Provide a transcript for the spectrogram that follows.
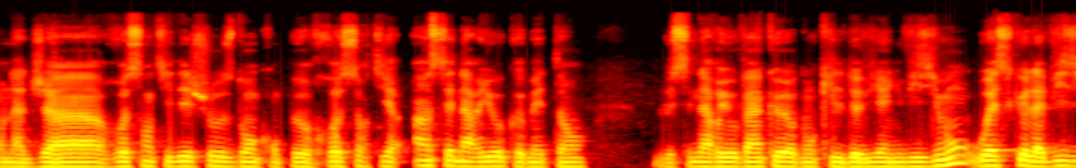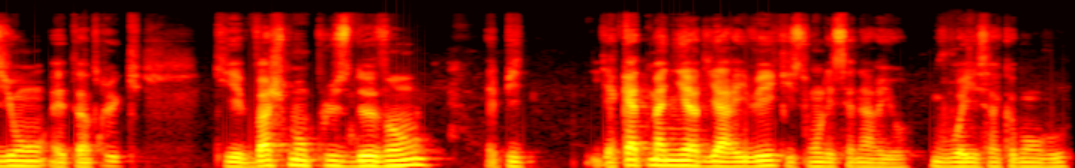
on a déjà ressenti des choses, donc on peut ressortir un scénario comme étant le scénario vainqueur, donc il devient une vision Ou est-ce que la vision est un truc qui est vachement plus devant. Et puis, il y a quatre manières d'y arriver qui sont les scénarios. Vous voyez ça comment vous?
